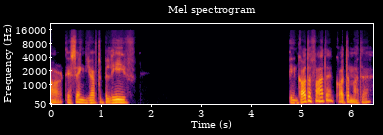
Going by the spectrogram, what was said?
or they're saying you have to believe in God the Father, God the Mother,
